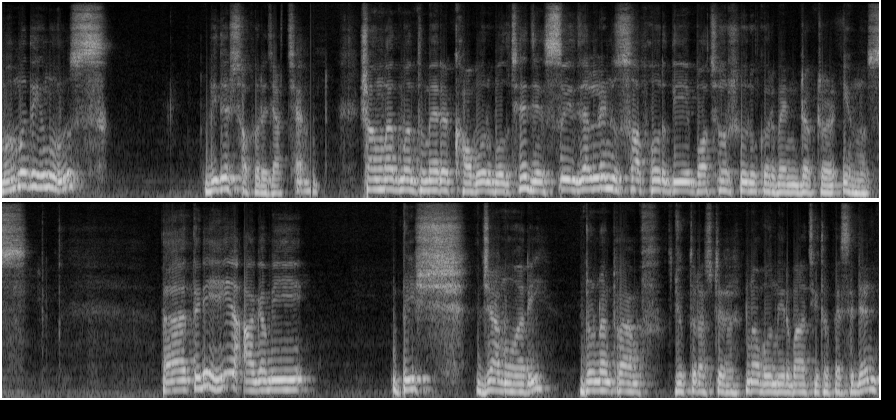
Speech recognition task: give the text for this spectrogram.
মোহাম্মদ ইউনুস বিদেশ সফরে যাচ্ছেন। সংবাদ মাধ্যমের খবর বলছে যে সুইজারল্যান্ড সফর দিয়ে বছর শুরু করবেন ডক্টর ইউনুস। তিনি আগামী বিশ জানুয়ারি ডোনাল্ড ট্রাম্প যুক্তরাষ্ট্রের নবনির্বাচিত প্রেসিডেন্ট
